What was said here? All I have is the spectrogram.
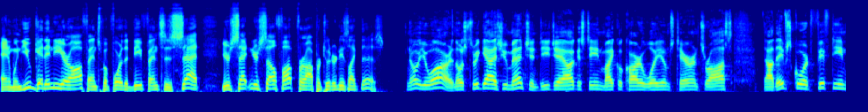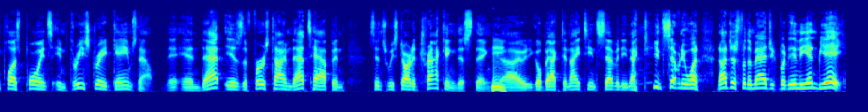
and when you get into your offense before the defense is set, you're setting yourself up for opportunities like this. No, you are. And those three guys you mentioned, DJ Augustine, Michael Carter Williams, Terrence Ross, now they've scored 15 plus points in three straight games now. And that is the first time that's happened – since we started tracking this thing. Mm. Uh, you go back to 1970, 1971, not just for the Magic, but in the NBA.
